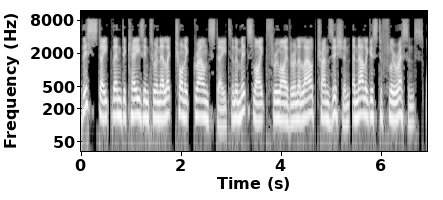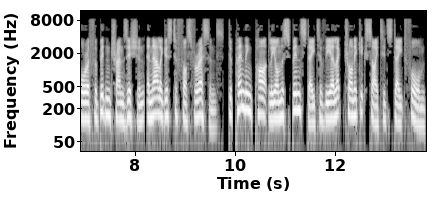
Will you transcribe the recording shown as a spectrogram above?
This state then decays into an electronic ground state and emits light through either an allowed transition analogous to fluorescence or a forbidden transition analogous to phosphorescence, depending partly on the spin state of the electronic excited state formed.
